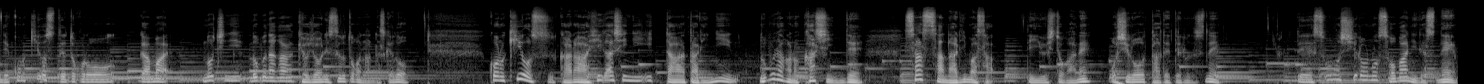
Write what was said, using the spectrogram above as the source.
でこの清須っていうところが、まあ、後に信長が居城にするところなんですけどこの清須から東に行ったあたりに信長の家臣でさっさ成政っていう人がねお城を建ててるんですね。でその城のそばにですね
